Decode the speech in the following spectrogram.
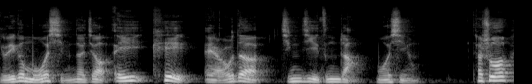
有一个模型呢叫 AKL 的经济增长模型。他说，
